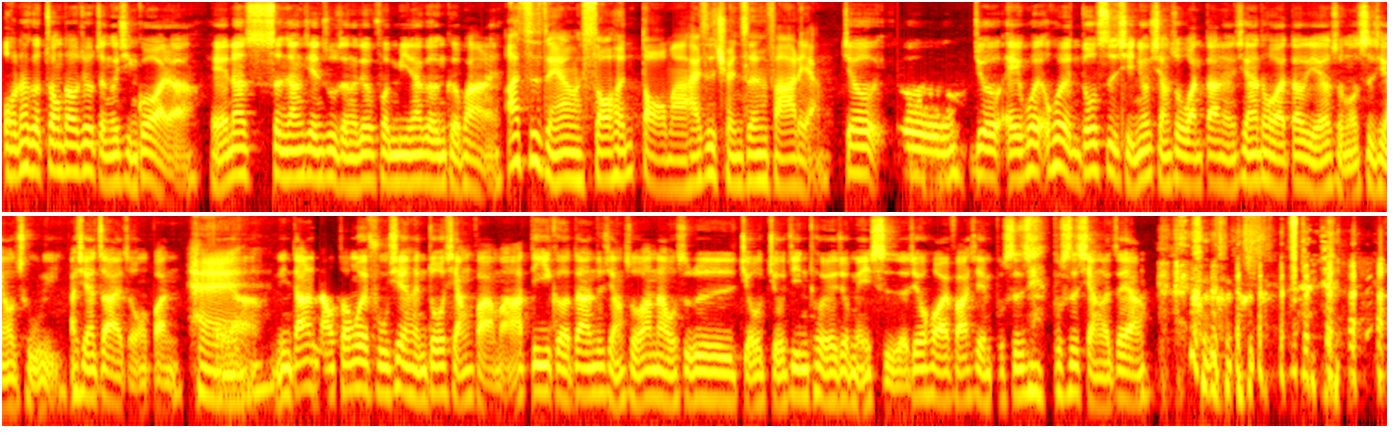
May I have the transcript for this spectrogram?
哦，那个撞到就整个醒过来了，哎，那肾上腺素整个就分泌，那个很可怕嘞。啊，是怎样？手很抖吗？还是全身发凉？就就就哎，会会很多事情，就想说完蛋了，现在后来到底有什么事情要处理？啊，现在再来怎么办？嘿呀，你当然脑中会浮现很多想法嘛。啊，第一个当然就想说啊，那我是不是酒酒精退了就没事了？结果后来发现不是，不是想的这样。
